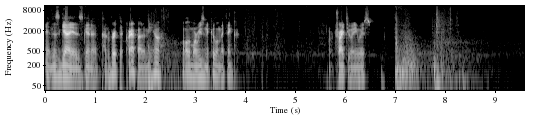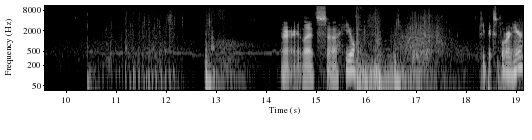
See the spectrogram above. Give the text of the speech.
Man, this guy is gonna convert the crap out of me, huh? All the more reason to kill him, I think. Or try to, anyways. Alright, let's uh, heal. Keep exploring here.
